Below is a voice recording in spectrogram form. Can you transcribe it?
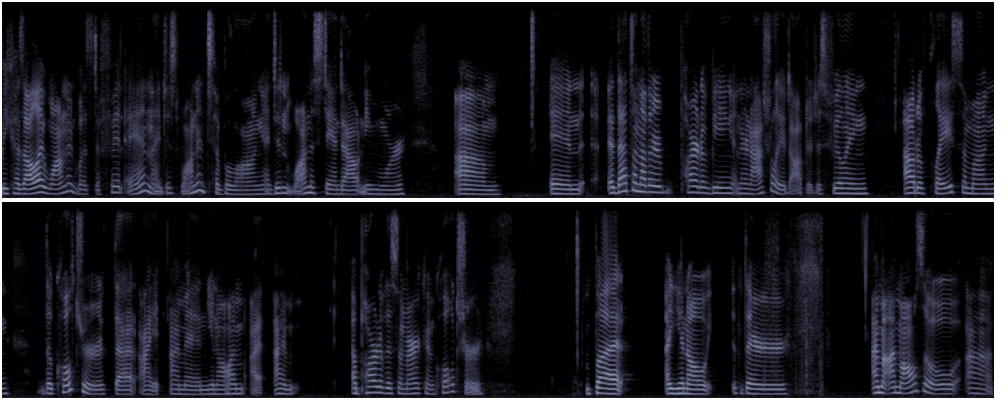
because all I wanted was to fit in. I just wanted to belong. I didn't want to stand out anymore. Um, and that's another part of being internationally adopted, is feeling out of place among the culture that I, I'm in. You know, I'm I, I'm a part of this American culture, but uh, you know, there I'm I'm also uh,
